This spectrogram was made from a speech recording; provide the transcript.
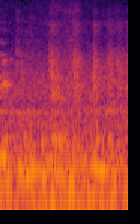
Peraí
